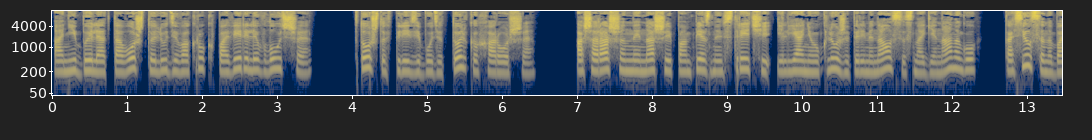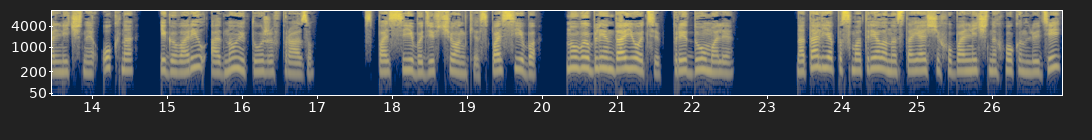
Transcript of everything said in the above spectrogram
Они были от того, что люди вокруг поверили в лучшее, в то, что впереди будет только хорошее. Ошарашенный нашей помпезной встречей, Илья неуклюже переминался с ноги на ногу, косился на больничные окна и говорил одну и ту же фразу. «Спасибо, девчонки, спасибо! Ну вы, блин, даете, придумали!» Наталья посмотрела на стоящих у больничных окон людей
